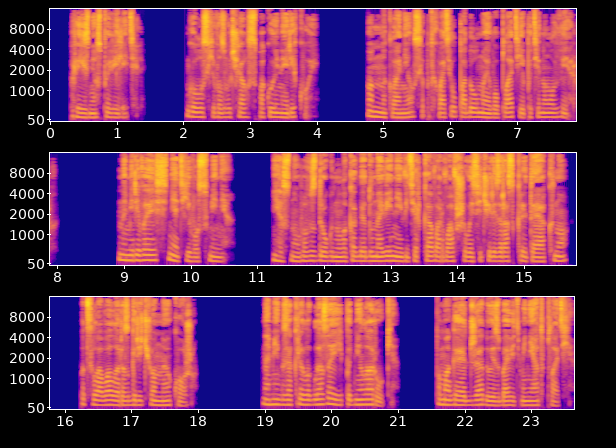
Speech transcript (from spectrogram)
— произнес повелитель. Голос его звучал спокойной рекой. Он наклонился, подхватил подол моего платья и потянул вверх, намереваясь снять его с меня. Я снова вздрогнула, когда дуновение ветерка, ворвавшегося через раскрытое окно, поцеловала разгоряченную кожу. На миг закрыла глаза и подняла руки, помогая Джаду избавить меня от платья.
